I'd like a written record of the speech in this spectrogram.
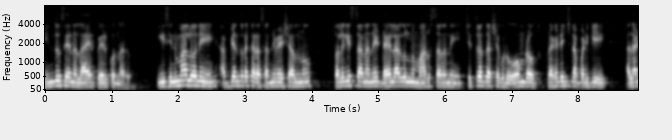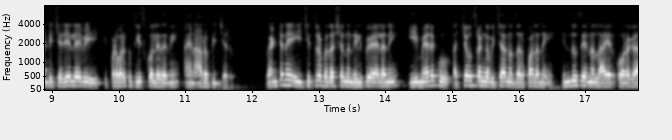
హిందూ సేన లాయర్ పేర్కొన్నారు. ఈ సినిమాలోని అభ్యంతరకర సన్నివేశాలను తొలగిస్తానని డైలాగులను మారుస్తానని చిత్ర దర్శకుడు ఓం రౌత్ ప్రకటించినప్పటికీ అలాంటి చర్యలేవి ఇప్పటివరకు తీసుకోలేదని ఆయన ఆరోపించారు. వెంటనే ఈ చిత్ర ప్రదర్శనను నిలిపివేయాలని ఈ మేరకు అత్యవసరంగా విచారణ జరపాలని హిందూ సేన లాయర్ కోరగా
